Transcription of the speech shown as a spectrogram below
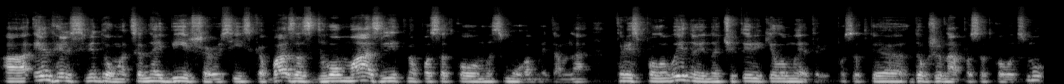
А Енгельс відомо, це найбільша російська база з двома злітно-посадковими смугами, там на 3,5 і на 4 кілометри довжина посадкових смуг.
